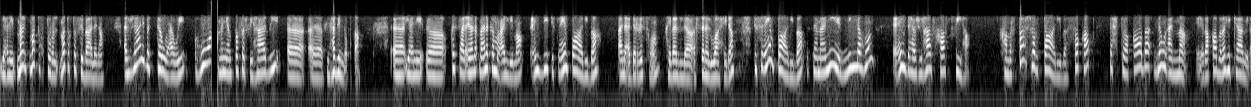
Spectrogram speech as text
يعني ما ما تخطر ما تخطر في بالنا. الجانب التوعوي هو من ينتصر في هذه في هذه النقطة. آه، يعني آه، قس على أنا كمعلمة عندي 90 طالبة أنا أدرسهم خلال السنة الواحدة. 90 طالبة 80 منهم عندها جهاز خاص فيها. 15 طالبة فقط تحت رقابة نوعا ما يعني رقابة ما هي كاملة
